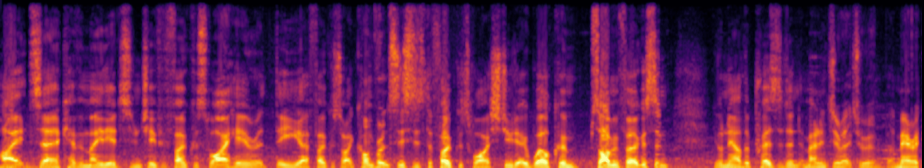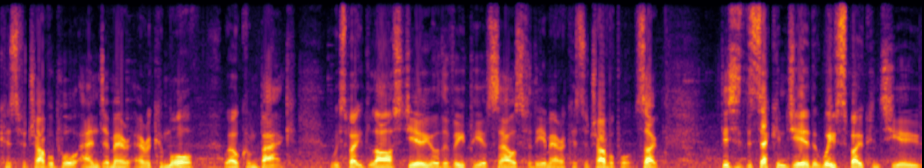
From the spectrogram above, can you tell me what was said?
Hi, it's uh, Kevin May, the editor in chief of PhocusWire, here at the uh, PhocusWire conference. This is the PhocusWire studio. Welcome, Simon Ferguson. You're now the president and managing director of Americas for Travelport, and Amer- Erika Moore. Welcome back. We spoke last year. You're the VP of Sales for the Americas for Travelport. So, this is the second year that we've spoken to you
